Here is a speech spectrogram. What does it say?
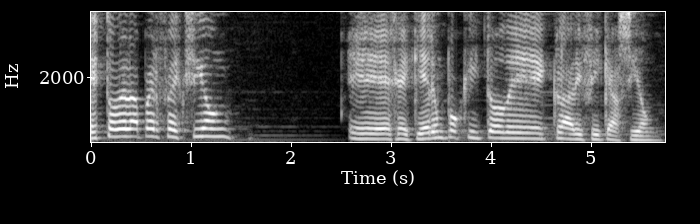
Esto de la perfección eh, requiere un poquito de clarificación.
